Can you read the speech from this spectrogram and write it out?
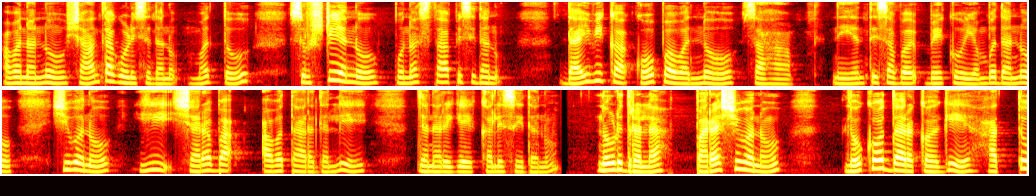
ಅವನನ್ನು ಶಾಂತಗೊಳಿಸಿದನು ಮತ್ತು ಸೃಷ್ಟಿಯನ್ನು ಪುನಃಸ್ಥಾಪಿಸಿದನು. ದೈವಿಕ ಕೋಪವನ್ನು ಸಹ ನಿಯಂತ್ರಿಸಬೇಕು ಎಂಬುದನ್ನು ಶಿವನು ಈ ಶರಭ ಅವತಾರದಲ್ಲಿ ಜನರಿಗೆ ಕಲಿಸಿದನು. ನೋಡಿದ್ರಲ್ಲ, ಪರಶಿವನು ಲೋಕೋದ್ಧಾರಕ್ಕಾಗಿ ಹತ್ತು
